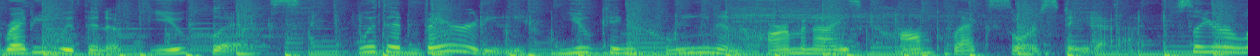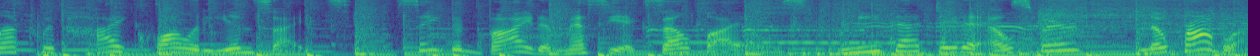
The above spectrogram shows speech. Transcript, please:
ready within a few clicks. With Adverity, you can clean and harmonize complex source data, so you're left with high-quality insights. Say goodbye to messy Excel files. Need that data elsewhere? No problem.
